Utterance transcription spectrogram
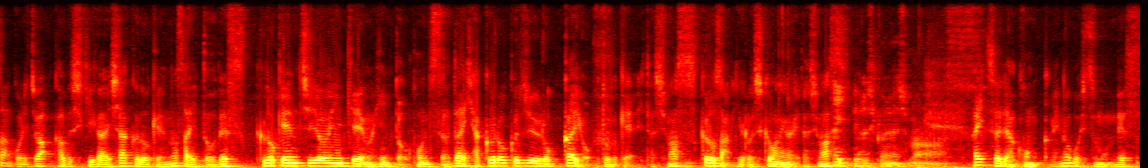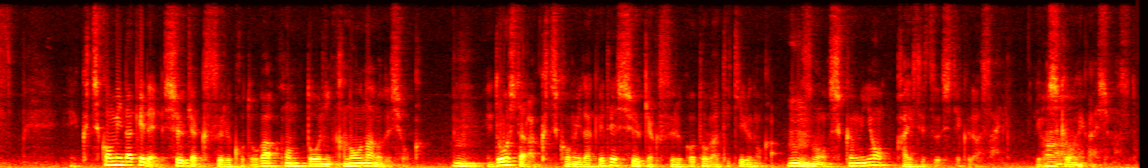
さんこんにちは。株式会社工藤研の斉藤です。工藤研治療院経営のヒント本日は第166回をお届けいたします。工藤さんよろしくお願いいたします。はい、よろしくお願いします。はいそれでは今回のご質問です。え口コミだけで集客することが本当に可能なのでしょうか？うん。えどうしたら口コミだけで集客することができるのか、うん。その仕組みを解説してくださいよろしくお願いしますと。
